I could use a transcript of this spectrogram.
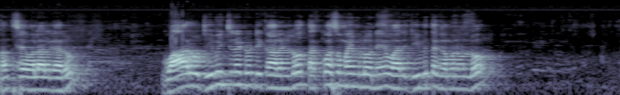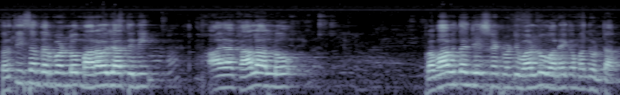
సంత్ సేవలాల్ గారు వారు జీవించినటువంటి కాలంలో తక్కువ సమయంలోనే వారి జీవిత గమనంలో ప్రతి సందర్భంలో మానవ జాతిని ఆయా కాలాల్లో ప్రభావితం చేసినటువంటి వాళ్ళు అనేక మంది ఉంటారు.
